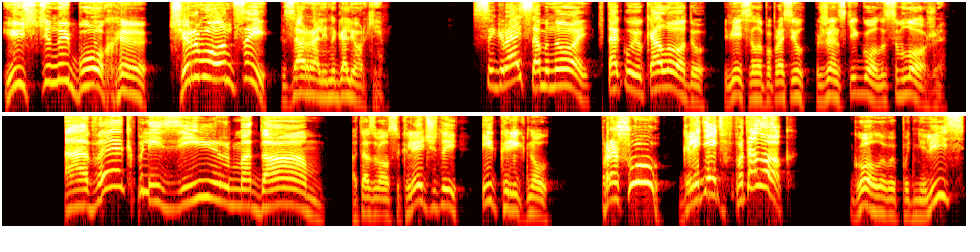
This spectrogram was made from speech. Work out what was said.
«Истинный бог! Червонцы!» — заорали на галерке. «Сыграй со мной в такую колоду!» — весело попросил женский голос в ложе. «Авек плезир, мадам!» — отозвался клетчатый и крикнул. «Прошу глядеть в потолок!» Головы поднялись,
